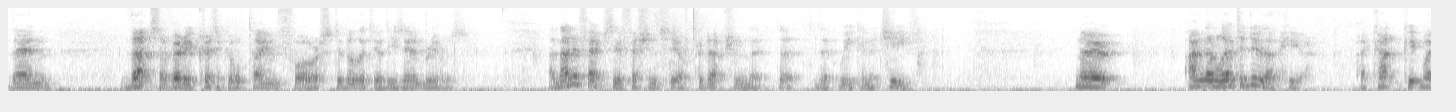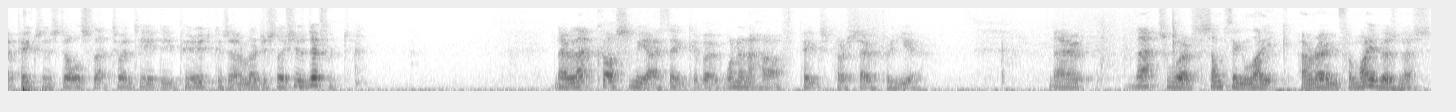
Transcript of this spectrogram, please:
then that's a very critical time for stability of these embryos. And that affects the efficiency of production that, that, that we can achieve. Now, I'm not allowed to do that here. I can't keep my pigs in stalls for that 28 day period because our legislation is different. Now that costs me, I think, about one and a half pigs per sow per year. Now that's worth something like around, for my business,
